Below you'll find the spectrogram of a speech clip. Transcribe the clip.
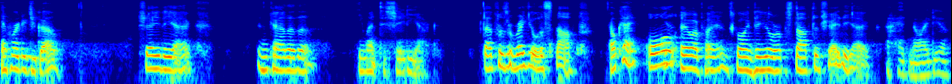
And where did you go? Shediac in Canada. He went to Shediac. That was a regular stop. Okay. All yeah. airplanes going to Europe stopped at Shediac. I had no idea.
